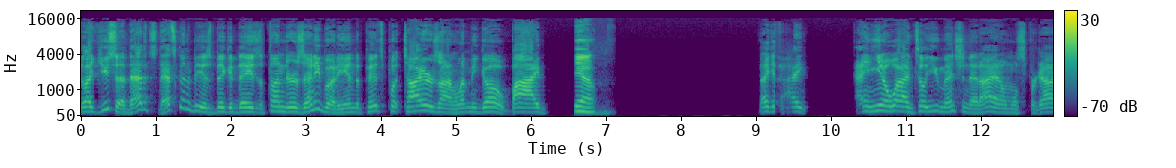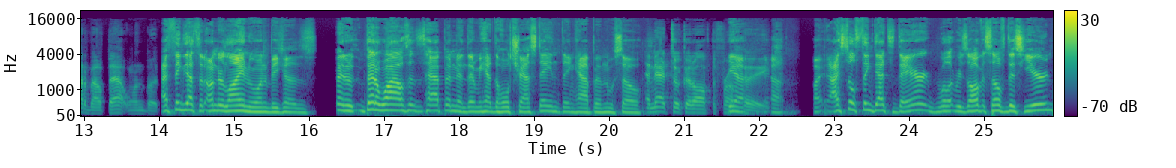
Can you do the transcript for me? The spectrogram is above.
like you said, that's that's going to be as big a day as the Thunder as anybody in the pits. Put tires on, let me go. Bye. yeah. Like I, and you know what? Until you mentioned that, I had almost forgot about that one. But I think that's an underlying one because it's been, a while since it's happened, and then we had the whole Chastain thing happen. So and that took it off the front yeah, page. yeah. I, I still think that's there. Will it resolve itself this year?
